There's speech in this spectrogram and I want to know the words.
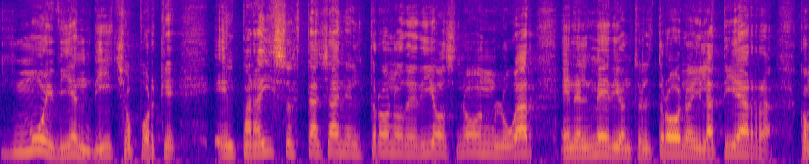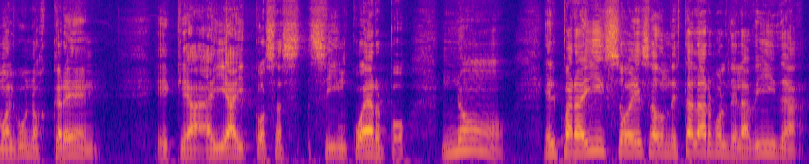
Muy bien dicho, porque el paraíso está ya en el trono de Dios, no un lugar en el medio entre el trono y la tierra, como algunos creen, eh, que ahí hay cosas sin cuerpo. No, el paraíso es a donde está el árbol de la vida,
